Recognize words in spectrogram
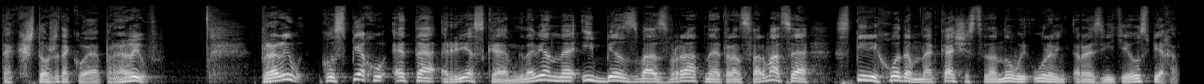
Так что же такое прорыв? Прорыв к успеху – это резкая, мгновенная и безвозвратная трансформация с переходом на качественно новый уровень развития успеха.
